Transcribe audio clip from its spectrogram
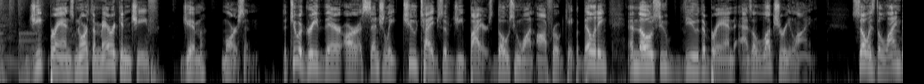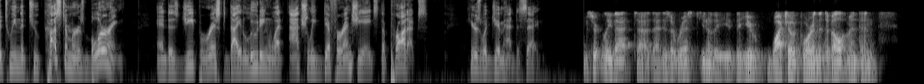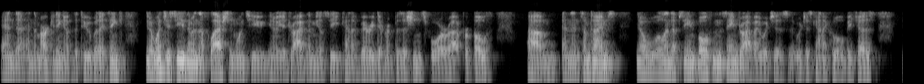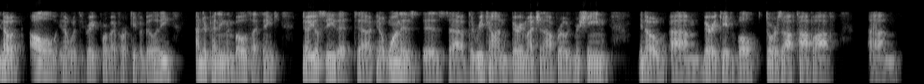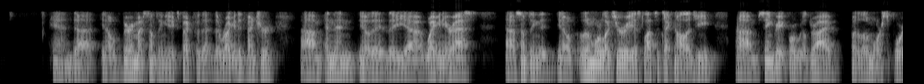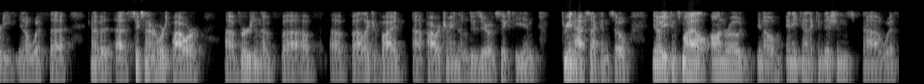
Jeep brand's North American chief, Jim Morrison. The two agreed there are essentially two types of Jeep buyers those who want off road capability and those who view the brand as a luxury line. So is the line between the two customers blurring? And does Jeep risk diluting what actually differentiates the products? Here's what Jim had to say. Certainly, that uh, that is a risk, you know, that you, that you watch out for in the development and and uh, and the marketing of the two. But I think, you know, once you see them in the flesh and once you you know you drive them, you'll see kind of very different positions for uh, for both. Um, and then sometimes you know, we'll end up seeing both in the same driveway, which is which is kind of cool because, you know, all you know with the great 4x4 capability underpinning them both, I think, you know, you'll see that uh, you know one is is uh, the Recon very much an off-road machine, you know, um, very capable, doors off, top off, um, and uh, you know very much something you expect for the the rugged adventure. Um, and then you know the the uh, Wagoneer S uh, something that you know a little more luxurious, lots of technology, um, same great four wheel drive, but a little more sporty. You know, with uh, kind of a, a 600 horsepower uh, version of uh, of, of electrified uh, powertrain that'll do zero to 60 in three and a half seconds. So you know you can smile on road. You know any kind of conditions with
